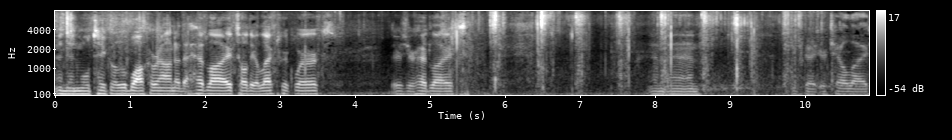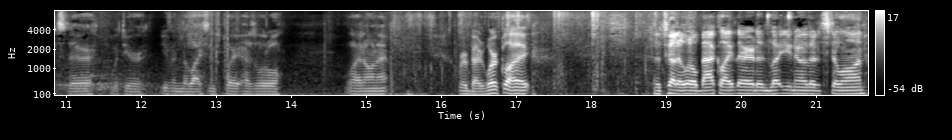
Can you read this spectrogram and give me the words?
And then we'll take a little walk around of the headlights, all the electric works. There's your headlights. And then you've got your tail lights there with your, even the license plate has a little light on it. Rear bed work light. It's got a little backlight there to let you know that it's still on.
